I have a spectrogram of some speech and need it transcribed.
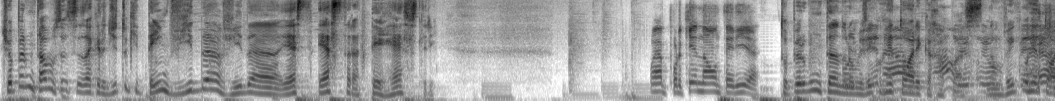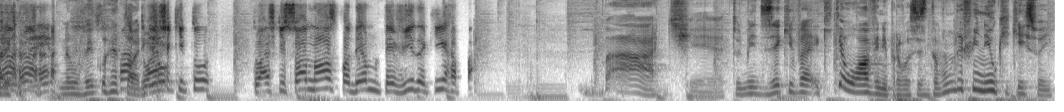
Deixa eu perguntar pra vocês, vocês acreditam que tem vida, vida ex- extraterrestre? Ué, por que não teria? Tô perguntando, não me vem com retórica, Não, rapaz. eu- eu- não vem com retórica. Não vem com Ah, tu retórica. acha que tu, tu acha que só nós podemos ter vida aqui, rapaz? Bate. Tu me dizer que vai. O que, que é o OVNI pra vocês? Então vamos definir o que, que é isso aí.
